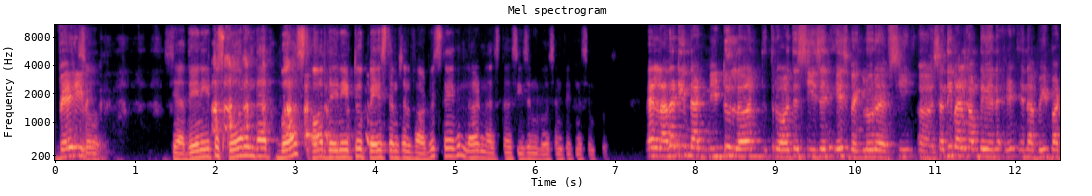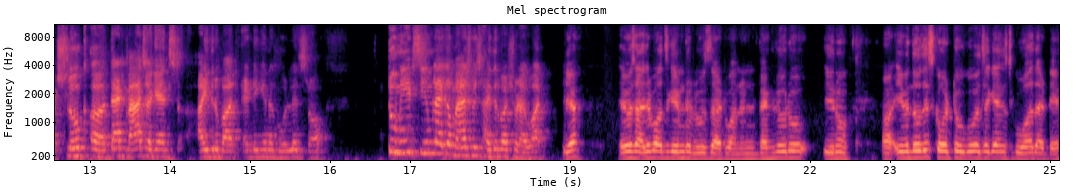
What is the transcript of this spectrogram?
Very So yeah, they need to score in that burst or they need to pace themselves out, which they will learn as the season goes and fitness improves. Well, another team that need to learn throughout the season is Bengaluru FC. Uh, Sandeep, I'll come to you in, in a bit, but Shlok, uh, that match against Hyderabad ending in a goalless draw, to me it seemed like a match which Hyderabad should have won. Yeah, it was Hyderabad's game to lose that one, and Bengaluru, you know, uh, even though they scored two goals against Goa that day,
